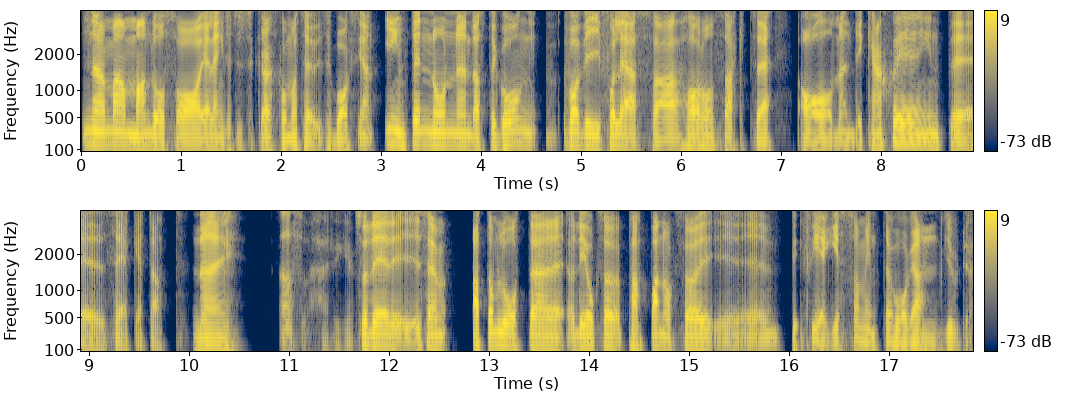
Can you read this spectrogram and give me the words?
när mamman då sa jag längtar tills du ska komma till, tillbaka igen. Inte någon endaste gång vad vi får läsa har hon sagt ja, men det kanske är inte säkert att. Nej. Alltså herregud. Så det är så att de låter, och det är också pappan också eh, fegis som inte vågar. Mm, gud ja.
